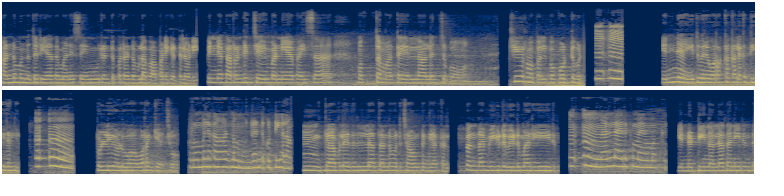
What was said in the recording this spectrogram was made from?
கண்ணு மண்ணு தெரியாத மனுஷன் ரெண்டு பரண்டு விழா படிக்கட்டல ஓடி பின்ன கரண்ட்டும் சேவிங் பண்ணிய பைசா மொத்தமாட்ட எல்லாம் அழிஞ்சு போவோம் சீரோ பல்பை போட்டு விட்டு ம், ம், என்ன இதுவரை உறக்க கலக்க தீரலி ம், ம். புள்ளி எழுவா உறங்கியாச்சோ റൂമിൽ കാണണം രണ്ട് കുട്ടികളാ ம் கேபிள் எல்லாத்தாண்டும் ஒரு சவுண்டும் கேட்கல இப்ப தான் வீடு வீடு மாதிரியே இருக்கு ഉം, ഉം, നല്ല இருக்குமே உமக்கு என்ன டீ நல்லா தானே இருந்த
